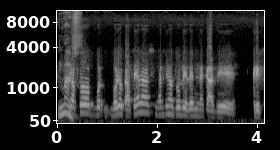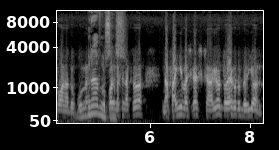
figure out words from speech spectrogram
Και αυτό μπορεί ο καθένας να έρθει να το δει. Δεν είναι κάτι κρυφό να το πούμε. Μπράβο Οπότε μας είναι αυτό να φανεί βασικά σας ξαναλέω το έργο των παιδιών.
